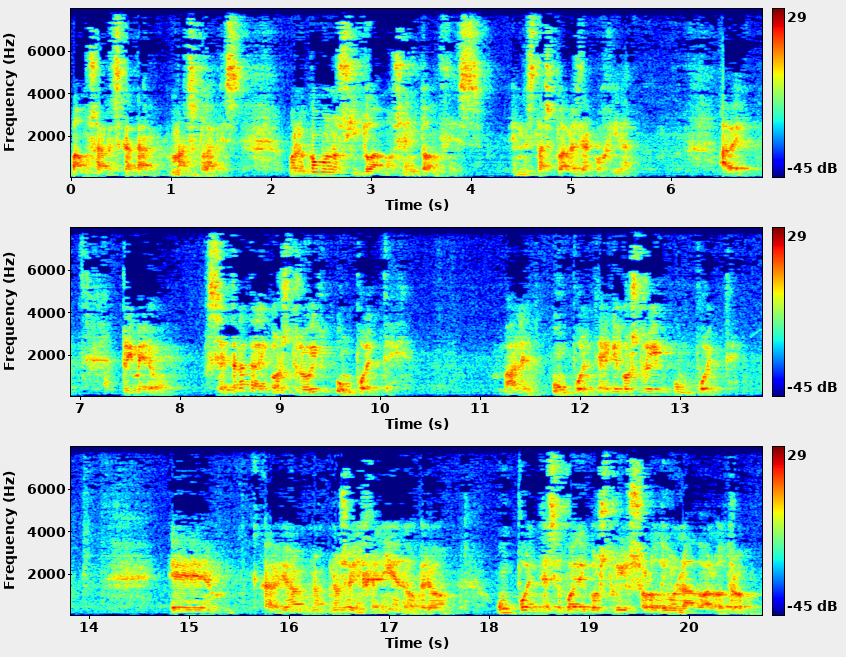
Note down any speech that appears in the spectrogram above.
vamos a rescatar más claves. Bueno, ¿cómo nos situamos entonces en estas claves de acogida? A ver, primero, se trata de construir un puente. ¿Vale? Un puente. Hay que construir un puente. Eh, claro, yo no, soy ingeniero, pero ¿un puente se puede construir solo de un lado al otro?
